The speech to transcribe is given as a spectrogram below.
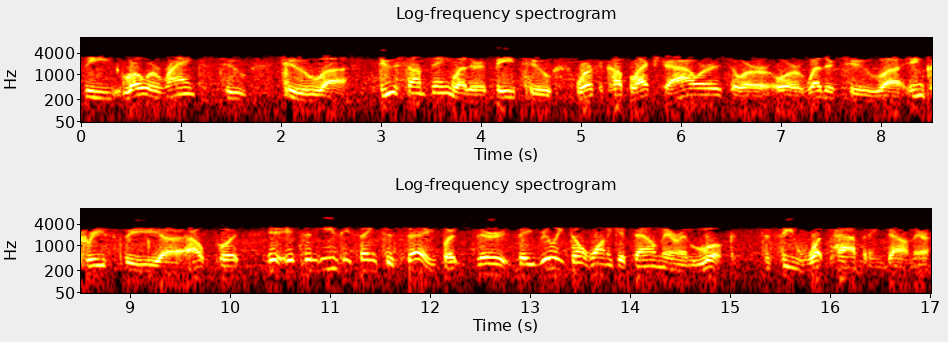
the lower ranks to to uh, do something, whether it be to work a couple extra hours or or whether to uh, increase the uh, output, it, it's an easy thing to say, but they they really don't want to get down there and look to see what's happening down there.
